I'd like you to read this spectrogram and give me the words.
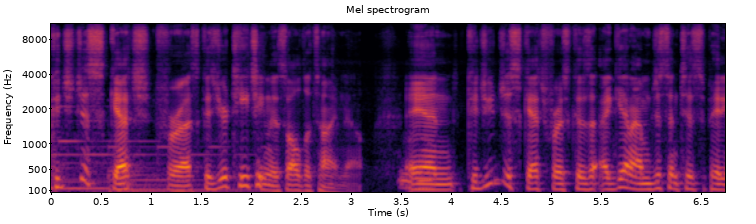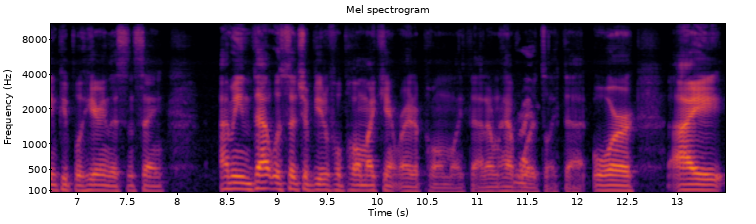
Could you just sketch for us? Because you're teaching this all the time now. Mm-hmm. And could you just sketch for us? Because again, I'm just anticipating people hearing this and saying, I mean, that was such a beautiful poem. I can't write a poem like that. I don't have right. words like that. Or I,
